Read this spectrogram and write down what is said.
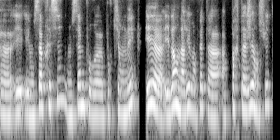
euh, et, on s'apprécie, on s'aime pour euh, pour qui on est et, euh, et, là on arrive en fait à, partager ensuite,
